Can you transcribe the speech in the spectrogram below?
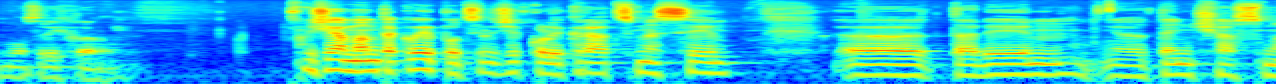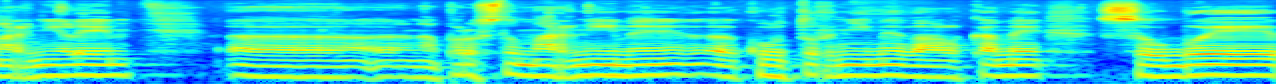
moc rychle. No. Že já mám takový pocit, že kolikrát jsme si uh, tady uh, ten čas marnili naprosto marnými eh, kulturními válkami, souboji,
